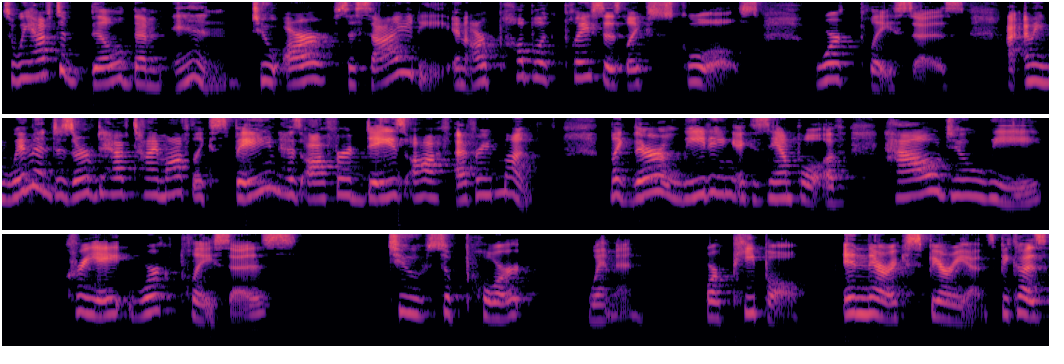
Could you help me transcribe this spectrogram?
So we have to build them in to our society in our public places like schools, workplaces. I mean, women deserve to have time off. Like Spain has offered days off every month. Like they're a leading example of how do we create workplaces to support women or people in their experience because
